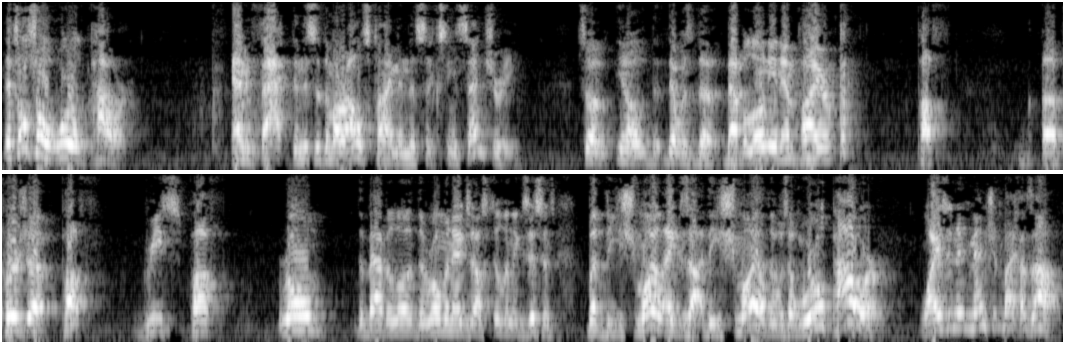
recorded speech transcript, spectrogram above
that's also a world power. And in fact, and this is the Maharal's time in the 16th century, so, you know, there was the Babylonian Empire, puff. Uh, Persia, puff. Greece, puff. Rome, the Babylon, the Roman exile still in existence. But the Ishmael exile, the Ishmael, there was a world power. Why isn't it mentioned by Chazal?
